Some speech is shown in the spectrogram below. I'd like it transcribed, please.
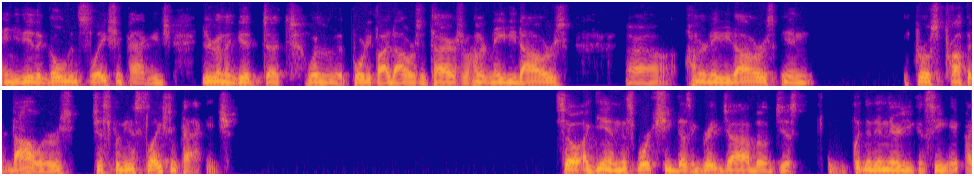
and you did a gold installation package, you're going to get uh, was it, forty five dollars a tire, so one hundred and eighty dollars, uh, one hundred and eighty dollars in gross profit dollars just for the installation package. So again, this worksheet does a great job of just putting it in there, you can see if I,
